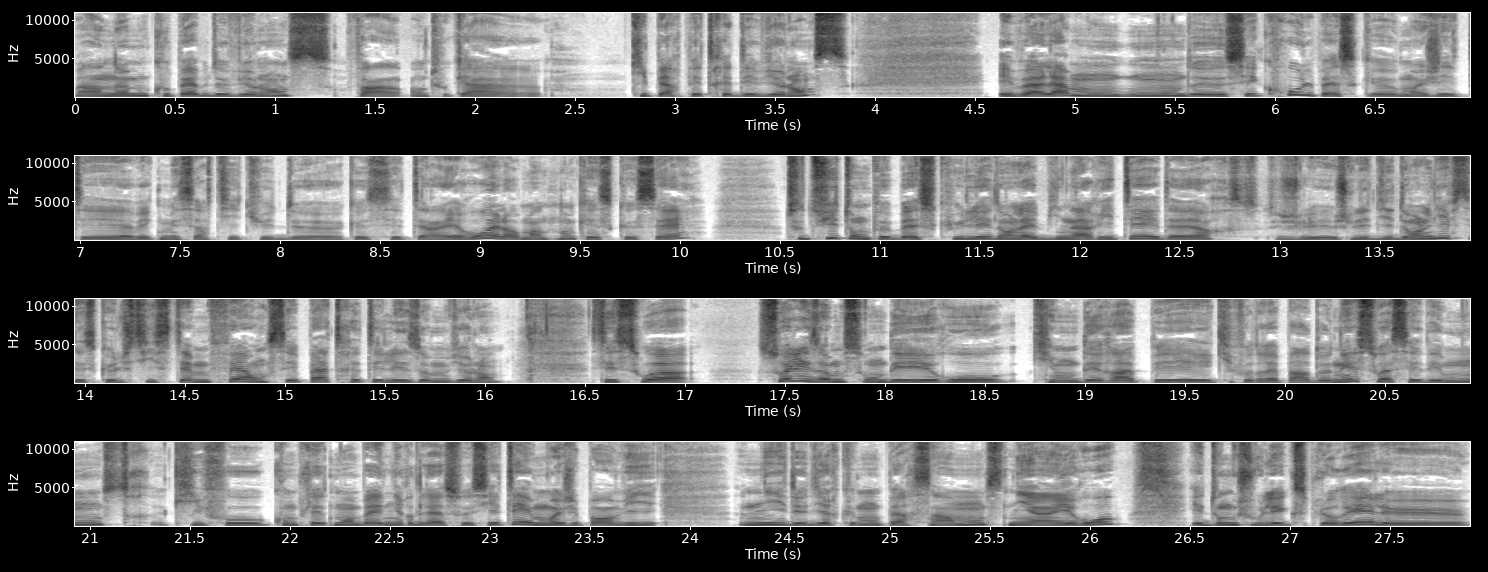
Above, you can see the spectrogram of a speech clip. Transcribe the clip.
un homme coupable de violence. Enfin, en tout cas qui perpétrait des violences. Et bien là, mon monde s'écroule parce que moi, j'étais avec mes certitudes que c'était un héros. Alors maintenant, qu'est-ce que c'est? Tout de suite, on peut basculer dans la binarité. Et d'ailleurs, je le, dis dans le livre, c'est ce que le système fait. On ne sait pas traiter les hommes violents. C'est soit soit les hommes sont des héros qui ont dérapé et qu'il faudrait pardonner, soit c'est des monstres qu'il faut complètement bannir de la société. Et moi, j'ai pas envie ni de dire que mon père c'est un monstre ni un héros. Et donc, je voulais explorer le,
